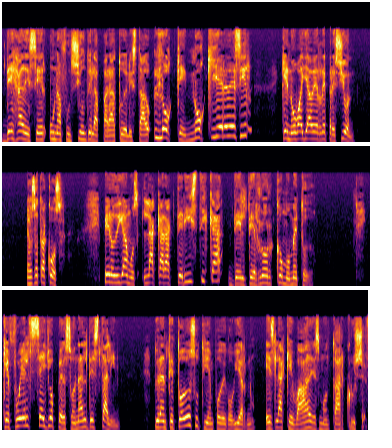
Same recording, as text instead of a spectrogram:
deja de ser una función del aparato del Estado, lo que no quiere decir que no vaya a haber represión eso es otra cosa. Pero digamos, la característica del terror como método, que fue el sello personal de Stalin durante todo su tiempo de gobierno, es la que va a desmontar Khrushchev.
